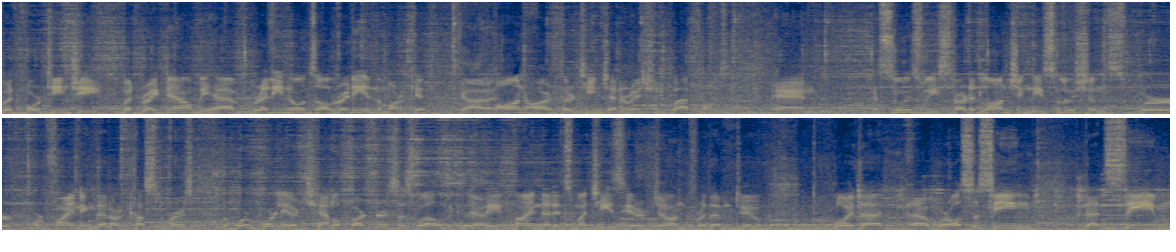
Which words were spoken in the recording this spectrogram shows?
with 14G. But right now we have Ready nodes already in the market Got it. on our 13 generation platforms. And as soon as we started launching these solutions, we're, we're finding that our customers, but more importantly our channel partners as well, because Yeah. they find that it's much easier, John, for them to deploy that. Uh, we're also seeing that same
